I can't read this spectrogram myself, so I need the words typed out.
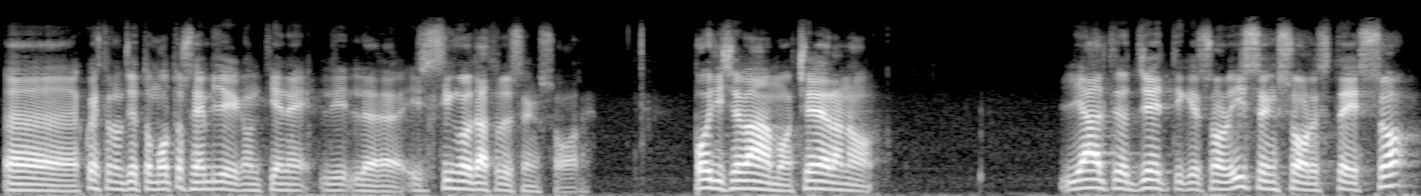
eh, questo è un oggetto molto semplice che contiene il, il, il singolo dato del sensore. Poi dicevamo, c'erano gli altri oggetti che sono il sensore stesso,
